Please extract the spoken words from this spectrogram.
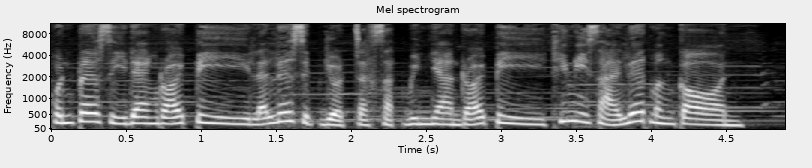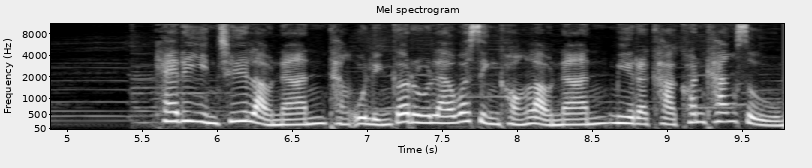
ผลเปลวสีแดงร้อยปี และเลือดสิบหยดจากสัตว์วิญญาณร้อยปีที่มีสายเลือดมังกร แค่ได้ยินชื่อเหล่านั้นทางอูหลินก็รู้แล้วว่าสิ่งของเหล่านั้นมีราคาค่อนข้างสูง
